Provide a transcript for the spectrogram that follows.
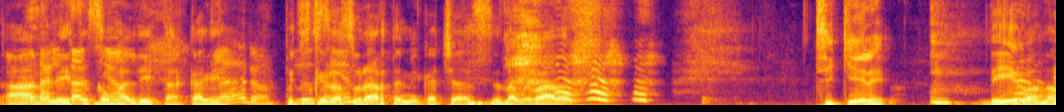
Ah, de ley estás con faldita, cague. Claro. Pues tienes que rasurarte, ¿me cachas? Es la huevada. Si quiere. Digo, ¿no?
